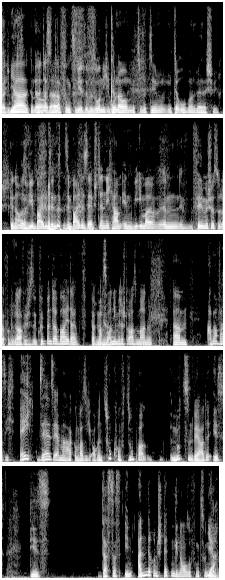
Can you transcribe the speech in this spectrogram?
Weiß, du Ja, kriegst- genau, Äh, das, da- das funktioniert sowieso nicht Genau, ohne. mit, mit, dem, mit der U-Bahn wäre das schwierig. Genau, also wir beiden sind, sind beide selbstständig, haben irgendwie immer ähm, filmisches oder fotografisches Equipment dabei. Da, das machst du Ja. auch nicht mit der Straßenbahn. Ja. Ähm, aber was ich echt sehr, sehr mag und was ich auch in Zukunft super nutzen werde, ist dieses, dass das in anderen Städten genauso funktioniert. Ja.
